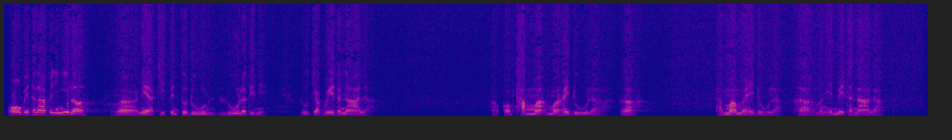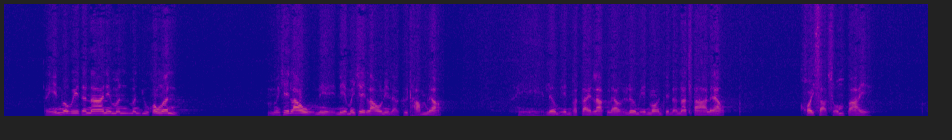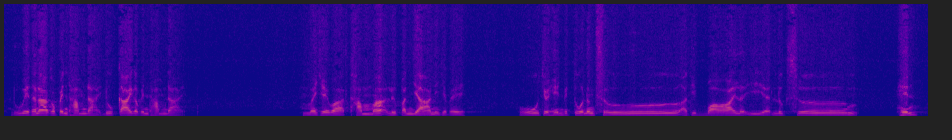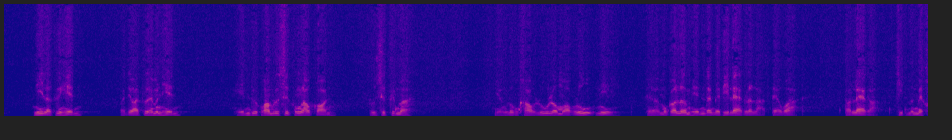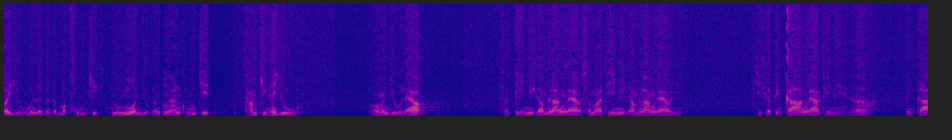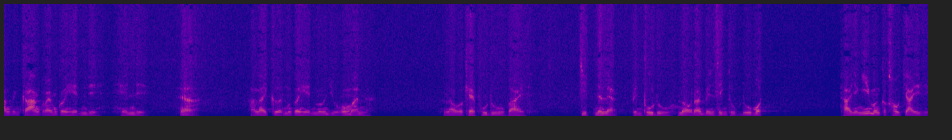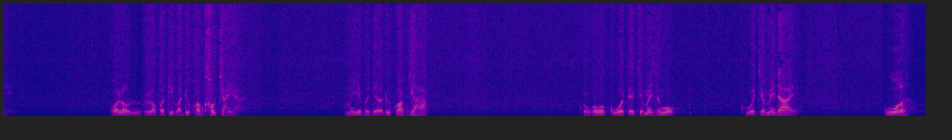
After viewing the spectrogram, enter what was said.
โอ้เวทนาเป็นอย่างนี้เหรออ่าเนี่ย จิตเป็นตัวดูรู้แล้วทีนี่รู้จักเวทนาแหละก็ธรรมะมาให้ดูแล้วธรรมะมาให้ดูแล้วมันเห็นเวทนาแล้วแต่เห็นว่าเวทนาเนี่ยมันมันอยู่ของมัน ไม่ใช่เราเนี่ยเนี่ยไม่ใช่เรานี่แหละคือธรรมแล้วเริ่มเห็นพระไตรลักษณ์แล้ว เริ่มเห็นมันเป็นอนัตตาแล้ว ค่อยสะสมไป ดูเวทนาก็เป็นธรรมได้ ดูกายก็เป็นธรรมได้ ไม่ใช่ว่าธรรมะ หรือปัญญานี่จะไปโอ้จะเห็นเป็นตัวหนังสือ อธิบายละเอียด ลึกซึ้งเห็น นี่แหละคือเห็น ปฏิบัติเพื่อให้มันเห็น เห็นด้วยความรู้สึกของเราก่อน รู้สึกขึ้นมา อย่างลมเข้ารู้ลมออกรู้นี่มันก็เริ่มเห็นตั้งแต่ที่แรกแล้วล่ะ แต่ว่าตอนแรกอะ จิตมันไม่ค่อยอยู่มันเลยมันต้องมาคุมจิต มันง่วนอยู่กับงานคุมจิตทำจิตให้อยู่พอมันอยู่แล้ว สติมีกำลังแล้ว สมาธิมีกำลังแล้ว จิตก็เป็นกลางแล้วทีนี้อ่าเป็นกลางเป็นกลางไปมันก็เห็นดิเห็นดินะอะไรเกิดมันก็เห็นมันอยู่ของมัน เราก็แค่ผู้ดูไป จิตนั่นแหละ เป็นผู้ดู นอกนั้นเป็นสิ่งถูกดูหมด ถ้าอย่างนี้มันก็เข้าใจสิเพราะเราเราปฏิบัติด้วยความเข้าใจอะ ไม่ใช่ปฏิบัติด้วยความอยากบางคนก็กลัวแต่จะไม่สงบ กลัวจะไม่ได้ กลัว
